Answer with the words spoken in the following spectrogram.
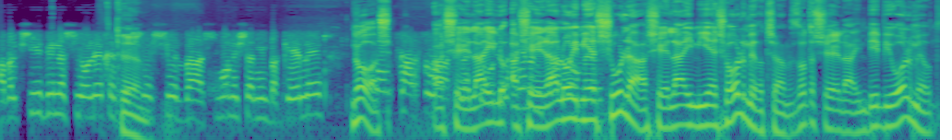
אבל כשהיא הבינה שהיא הולכת כן. לשש, שבע, שמונה שנים בכלא, לא, פתאום הש... השאלה היא לא, השאלה לא בא אם יש שולה, השאלה אם יש אולמרט שם, זאת השאלה, אם ביבי הוא אולמרט.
